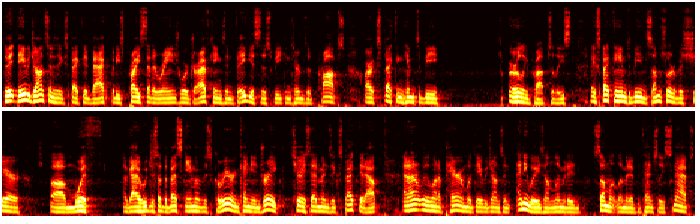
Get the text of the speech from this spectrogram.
David Johnson is expected back, but he's priced at a range where DraftKings in Vegas this week, in terms of props, are expecting him to be early props at least, expecting him to be in some sort of a share um, with a guy who just had the best game of his career in Kenyon Drake, Chase Edmonds expected out, and I don't really want to pair him with David Johnson anyways on limited, somewhat limited, potentially snaps.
